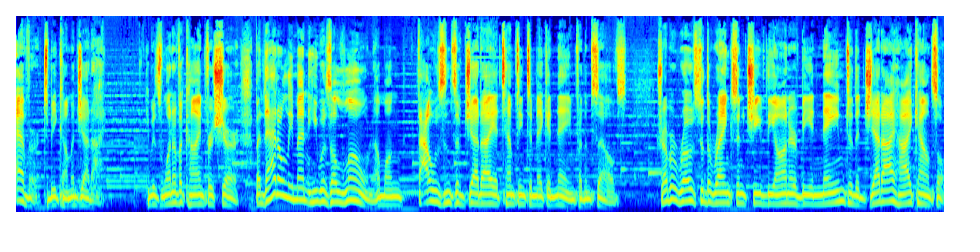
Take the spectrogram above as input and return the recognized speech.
ever to become a Jedi. He was one of a kind for sure, but that only meant he was alone among thousands of Jedi attempting to make a name for themselves. Trebor rose to the ranks and achieved the honor of being named to the Jedi High Council.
